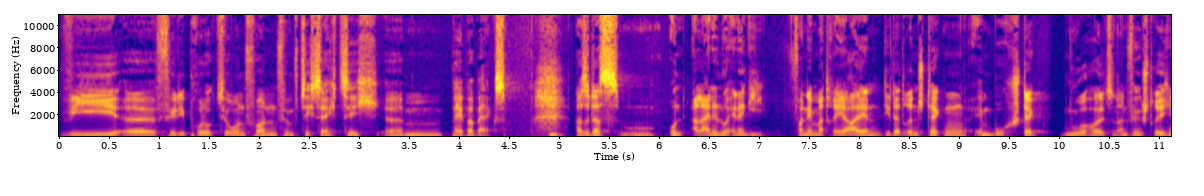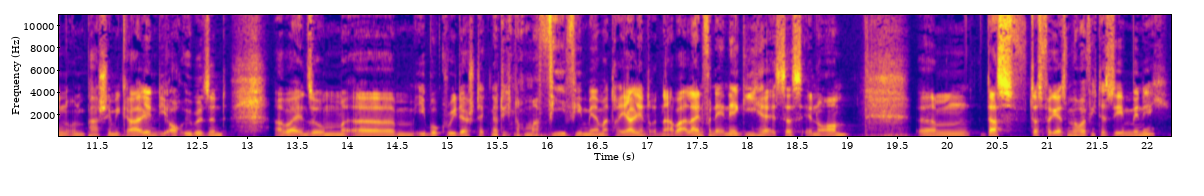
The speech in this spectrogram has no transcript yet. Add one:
wie äh, für die Produktion von 50, 60 ähm, Paperbacks. Also das und alleine nur Energie von den Materialien, die da drin stecken. Im Buch steckt nur Holz in Anführungsstrichen und ein paar Chemikalien, die auch übel sind. Aber in so einem ähm, E-Book-Reader steckt natürlich noch mal viel, viel mehr Materialien drin. Ne? Aber allein von der Energie her ist das enorm. Ähm, das, das vergessen wir häufig, das sehen wir nicht.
